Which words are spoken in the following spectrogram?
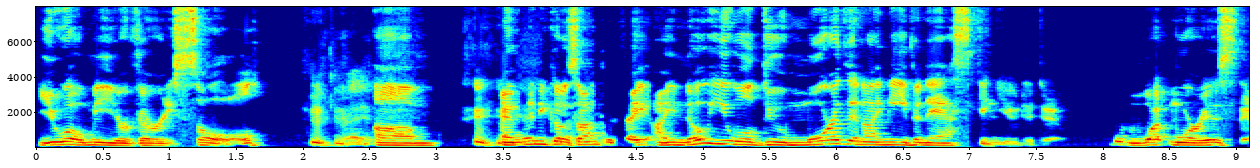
you owe me your very soul. right. Um, and then he goes on to say, I know you will do more than I'm even asking you to do. What more is there?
